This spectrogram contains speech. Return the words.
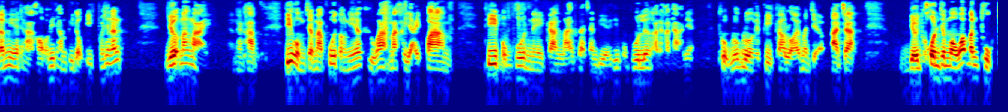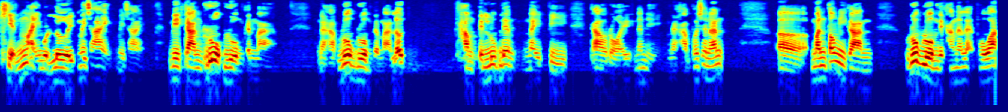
แล้วมีอัตถกถาของอภิธรรมปิฎกอีก เพราะฉะนั้นเยอะมากมายนะครับ ที่ผมจะมาพูดตรงนี้ก็คือว่ามาขยายความที่ผมพูดในการไลฟ์กับอาจารย์เบียร์ที่ผมพูดเรื่องอัตถกถาเนี่ยถูกรวบรวมในปี 900 มันจะอาจจะ เดี๋ยวคนจะมองว่ามันถูกเขียนใหม่หมดเลย ไม่ใช่ไม่ใช่ มีการรวบรวมกันมานะครับรวบรวมกันมาแล้วทำเป็นรูปเล่มในปี 900 นั่นเองนะครับเพราะฉะนั้นมันต้องมีการรวบรวมในครั้งนั้นแหละเพราะว่า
